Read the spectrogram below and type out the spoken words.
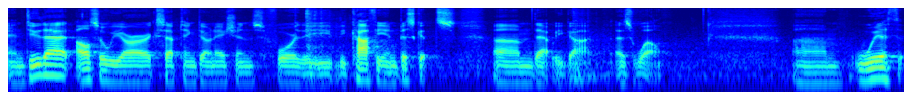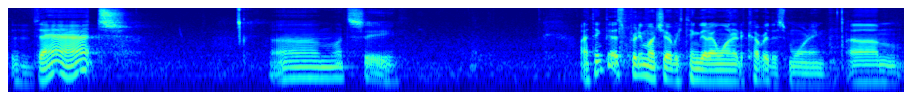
and do that. Also, we are accepting donations for the, the coffee and biscuits um, that we got as well. Um, with that, um, let's see. I think that's pretty much everything that I wanted to cover this morning. Um,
